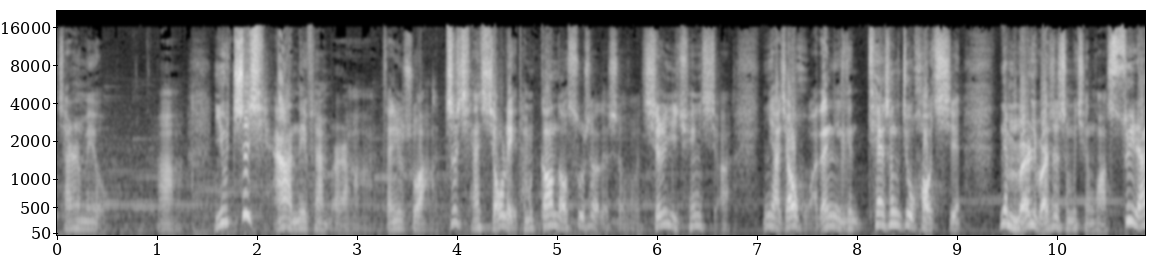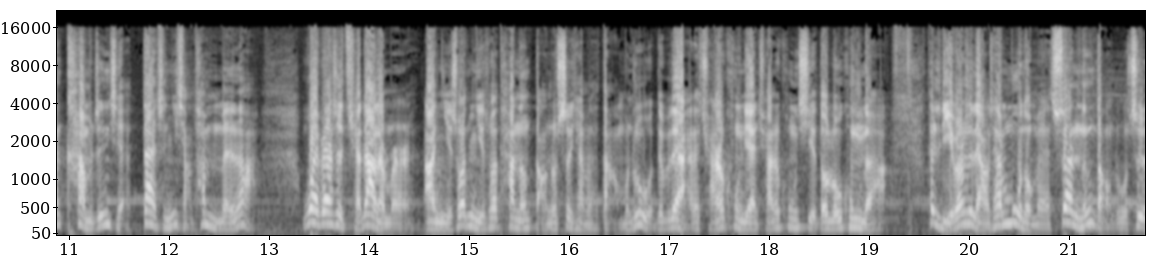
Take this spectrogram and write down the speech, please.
啥事儿没有啊。因为之前啊，那扇门啊，咱就说啊，之前小磊他们刚到宿舍的时候，其实一群小，你想小伙子，你跟天生就好奇，那门里边是什么情况？虽然看不真切，但是你想，他门啊。外边是铁栅栏门啊，你说你说它能挡住视线吗？它挡不住，对不对？它全是空间，全是空隙，都镂空的哈。它里边是两扇木头门，虽然能挡住，是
